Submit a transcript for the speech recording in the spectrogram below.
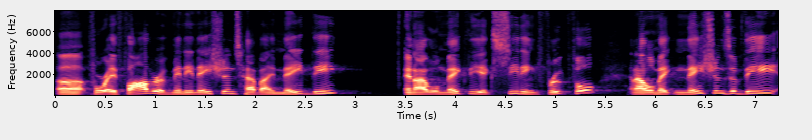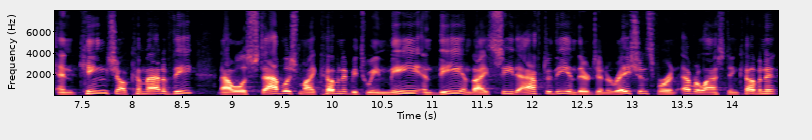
uh, for a father of many nations have I made thee and I will make thee exceeding fruitful, and I will make nations of thee, and kings shall come out of thee. And I will establish my covenant between me and thee and thy seed after thee and their generations for an everlasting covenant,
